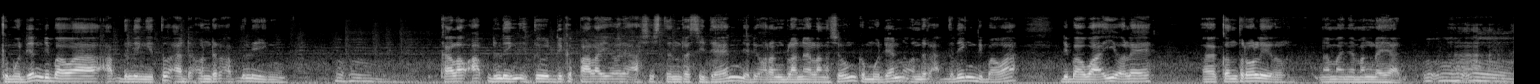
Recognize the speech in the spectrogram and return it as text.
Kemudian di bawah Abdeling itu ada under Abdeling. Hmm. Kalau Abdeling itu dikepalai oleh asisten residen, jadi orang Belanda langsung. Kemudian under Abdeling di bawah dibawahi oleh eh, kontrolir namanya Mang Dayat. Hmm.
